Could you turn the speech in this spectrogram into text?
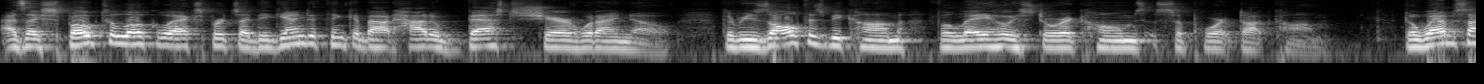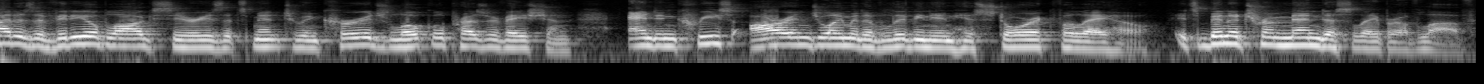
As I spoke to local experts, I began to think about how to best share what I know. The result has become VallejoHistoricHomesSupport.com. The website is a video blog series that's meant to encourage local preservation and increase our enjoyment of living in historic Vallejo. It's been a tremendous labor of love,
